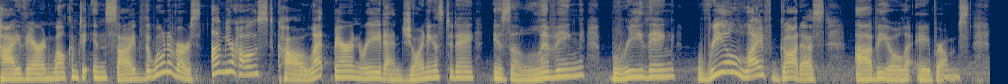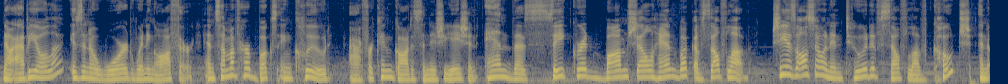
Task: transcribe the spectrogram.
Hi there, and welcome to Inside the Wooniverse. I'm your host, Colette Baron Reid, and joining us today is a living, breathing, real life goddess, Abiola Abrams. Now, Abiola is an award winning author, and some of her books include African Goddess Initiation and the Sacred Bombshell Handbook of Self Love. She is also an intuitive self love coach, an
